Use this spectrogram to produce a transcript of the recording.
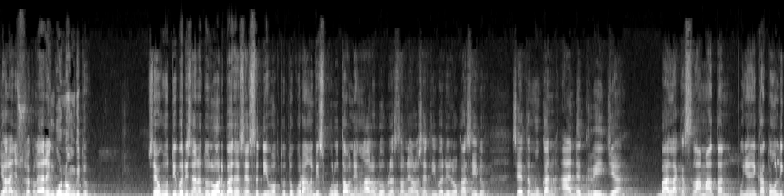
Jalannya susah kelereng gunung gitu. Saya waktu tiba di sana tuh luar biasa saya sedih. Waktu itu kurang lebih 10 tahun yang lalu, 12 tahun yang lalu saya tiba di lokasi itu, saya temukan ada gereja Bala Keselamatan punyanya Katolik.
